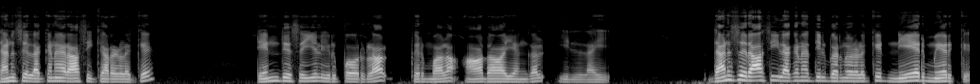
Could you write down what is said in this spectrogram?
தனுசு லக்ன ராசிக்காரர்களுக்கு தென் திசையில் இருப்பவர்களால் பெரும்பாலும் ஆதாயங்கள் இல்லை. தனுசு ராசி லக்னத்தில் பிறந்தவர்களுக்கு நேர் மேற்கு.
